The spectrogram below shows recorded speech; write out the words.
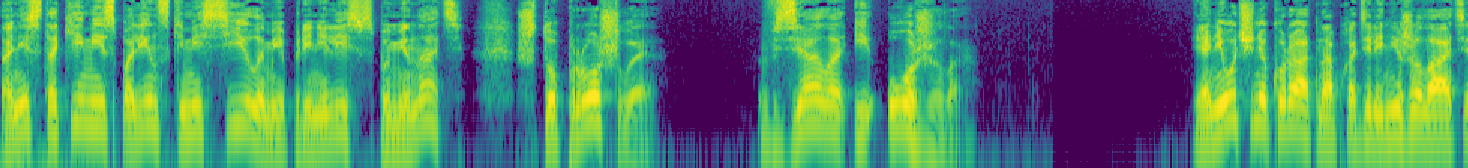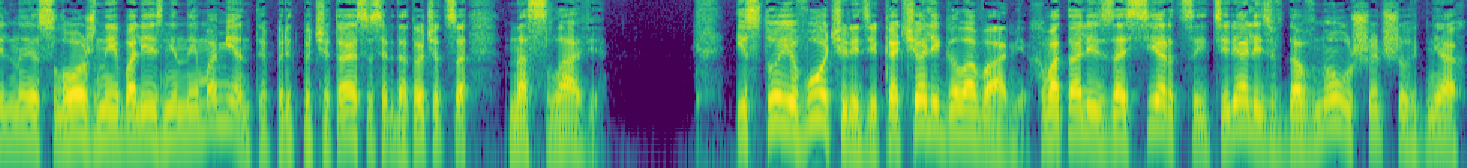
Они с такими исполинскими силами принялись вспоминать, что прошлое взяло и ожило и они очень аккуратно обходили нежелательные, сложные болезненные моменты, предпочитая сосредоточиться на славе. И, стоя в очереди, качали головами, хватались за сердце и терялись в давно ушедших днях,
